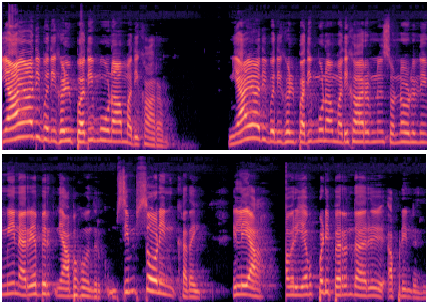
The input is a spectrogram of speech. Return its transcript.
நியாயாதிபதிகள் பதிமூணாம் அதிகாரம். நியாயாதிபதிகள் பதிமூணாம் அதிகாரம்னு சொன்ன உடனேயுமே நிறைய பேருக்கு ஞாபகம் வந்திருக்கும். சிம்சோனின் கதை இல்லையா? அவர் எப்படி பிறந்தாரு அப்படின்றது.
